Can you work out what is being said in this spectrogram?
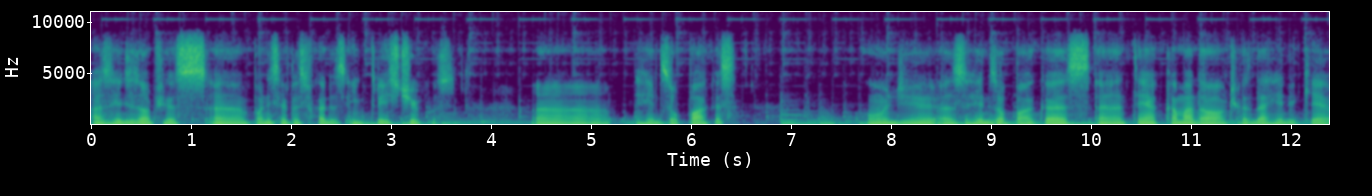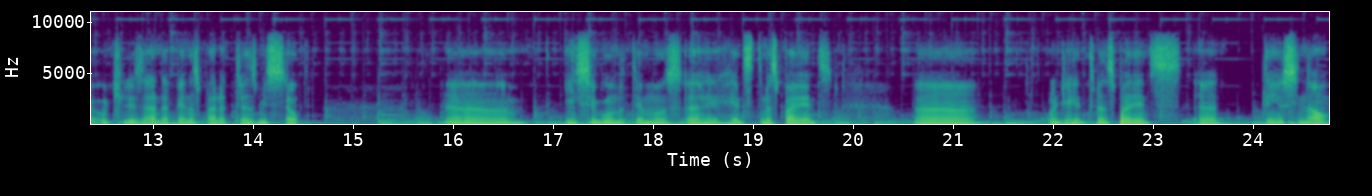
as redes ópticas uh, podem ser classificadas em três tipos: uh, redes opacas, onde as redes opacas têm a camada óptica da rede que é utilizada apenas para transmissão. em segundo, temos redes transparentes, onde redes transparentes uh, tem o sinal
